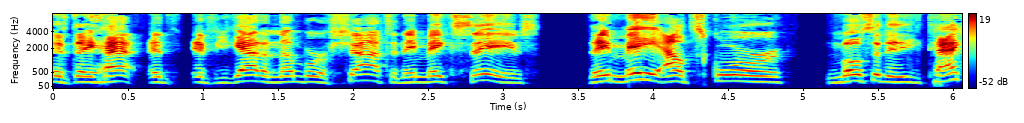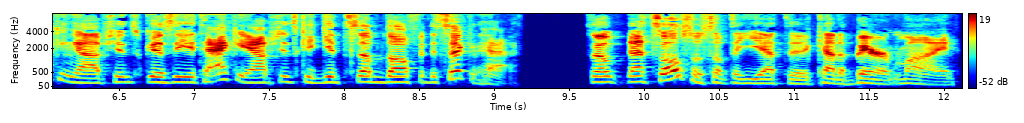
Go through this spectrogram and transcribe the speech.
if they have if if you got a number of shots and they make saves, they may outscore most of the attacking options because the attacking options can get subbed off in the second half. So that's also something you have to kind of bear in mind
